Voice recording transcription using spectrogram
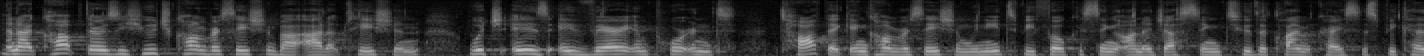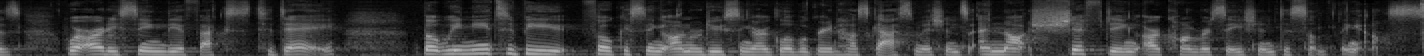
And at COP, there's a huge conversation about adaptation, which is a very important topic and conversation. We need to be focusing on adjusting to the climate crisis because we're already seeing the effects today. But we need to be focusing on reducing our global greenhouse gas emissions and not shifting our conversation to something else.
